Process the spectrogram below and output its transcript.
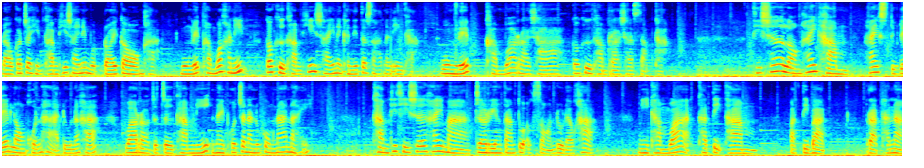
เราก็จะเห็นคำที่ใช้ในบทร้อยกรองค่ะ วงเล็บคำว่าคณิต ก็คือคำที่ใช้ในคณิตศาสตร์นั่นเองค่ะ วงเล็บคำว่าราชา ก็คือคำราชาศัพท์ค่ะ ทีเชอร์ลองให้คำให้ student ลองค้นหาดูนะคะ ว่าเราจะเจอคำนี้ในพจนานุกรมหน้าไหนคำที่ทีเชอร์ให้มาจะเรียงตามตัวอักษรดูแล้วค่ะ มีคำว่า คติธรรม ปฏิบัติ ปรารถนา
